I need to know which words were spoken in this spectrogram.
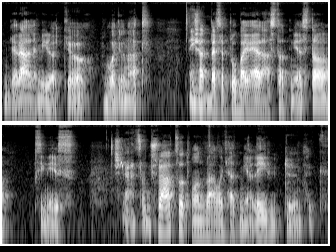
ugye rá nem íratja a vagyonát. És Igen. hát persze próbálja eláztatni ezt a színész srácot. srácot, mondván, hogy hát milyen léhűtő, meg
